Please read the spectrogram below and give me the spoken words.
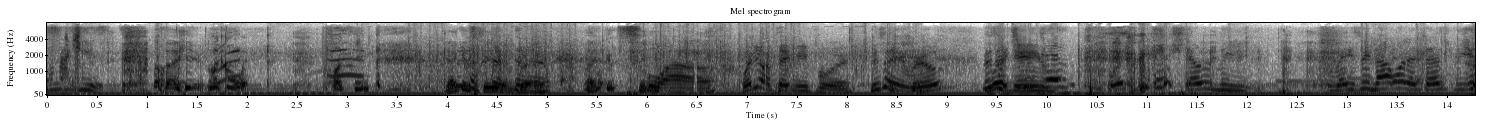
up. I'm not here. I'm not here. Look away. Fuck you. Okay, I can see it, bro. I can see it. Wow. What do y'all take me for? This ain't real. This is a What you game. just, what you just showed me makes me not want to trust you.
